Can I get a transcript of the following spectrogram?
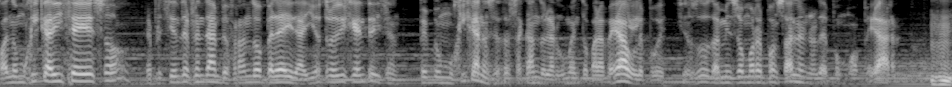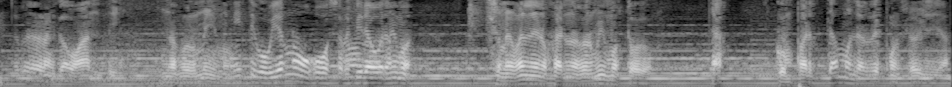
Cuando Mujica dice eso, el presidente del Frente Amplio, Fernando Pereira y otros dirigentes dicen, Pepe Mujica no se está sacando el argumento para pegarle, porque si nosotros también somos responsables no le podemos pegar. Uh arrancado antes, nos dormimos. ¿En este gobierno o se refiere ahora? se me van a enojar, nos dormimos todos. Compartamos la responsabilidad,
